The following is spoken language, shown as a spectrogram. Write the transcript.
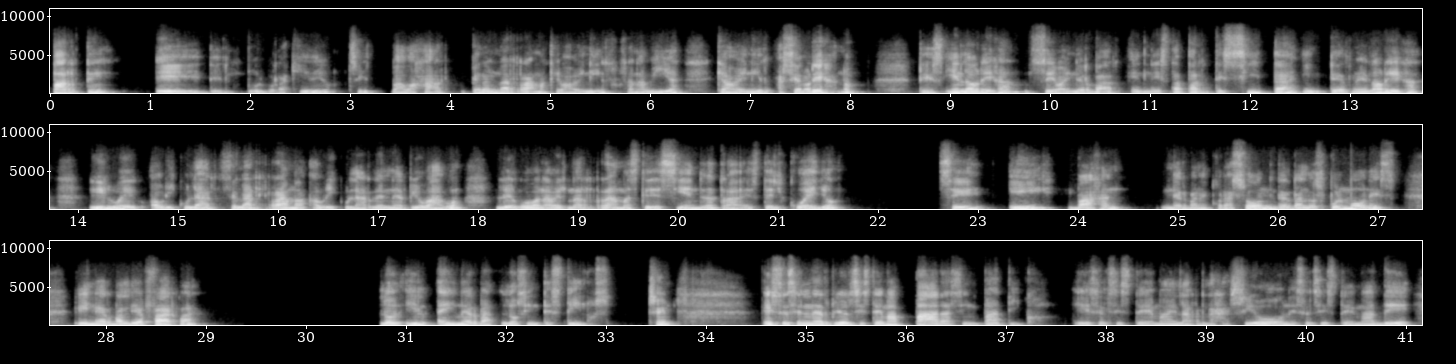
parte eh, del bulbo raquídeo, ¿sí? Va a bajar, pero hay una rama que va a venir, o sea, una vía que va a venir hacia la oreja, ¿no? Entonces, y en la oreja se va a inervar en esta partecita interna de la oreja y luego auricular, es la rama auricular del nervio vago. Luego van a haber unas ramas que descienden a través del cuello, ¿sí? Y bajan, inervan el corazón, inervan los pulmones, inerva el diafragma e inerva los intestinos. ¿sí? Este es el nervio del sistema parasimpático. Es el sistema de la relajación, es el sistema de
